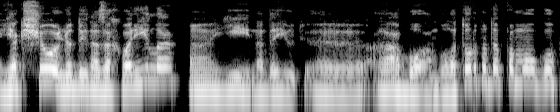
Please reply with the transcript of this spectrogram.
Якщо людина захворіла, е, їй надають е, або амбулаторну допомогу,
